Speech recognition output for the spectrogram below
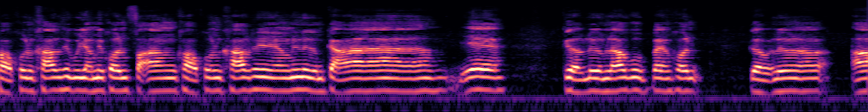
ขอบคุณครับที่กูยังมีคนฟัง ขอบคุณครับที่ยังไม่ลืมกันเย่เกือบลืมแล้วกูเป็นคน เกือบลืมแล้วอ่า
